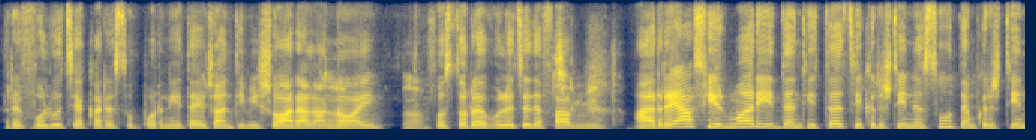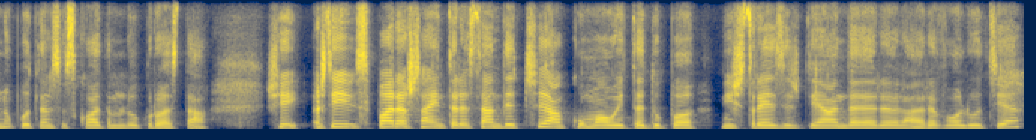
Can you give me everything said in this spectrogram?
revoluția care s-a pornit aici în Timișoara la Da, noi. da. A fost o revoluție, de fapt, Țin minte. a reafirmării identității creștine. Suntem creștini, nu putem să scoatem lucrul ăsta. Și știi, îți pare așa interesant de ce acum, uite, după nici 30 de ani de la Revoluție,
